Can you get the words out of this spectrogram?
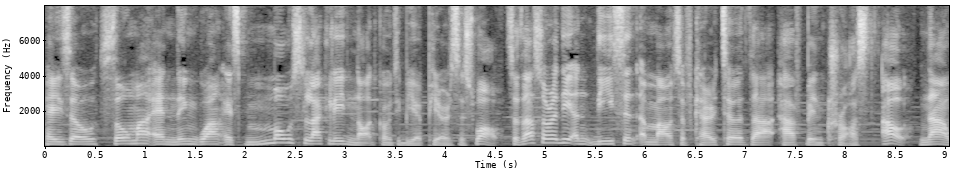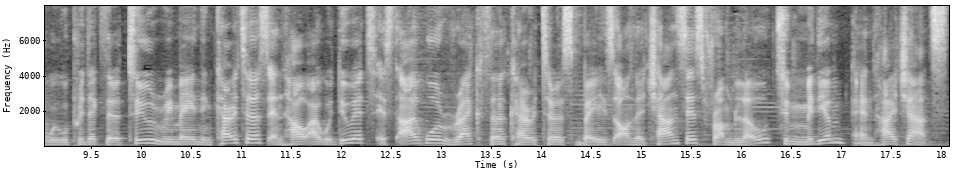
Heizou, Thoma and Ningguang is most likely not going to be appears as well. So that's already a decent amount of characters that have been crossed out. Now we will predict the two remaining characters and how I will do it is I will rank the characters based on the chances from low to medium and high chance.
